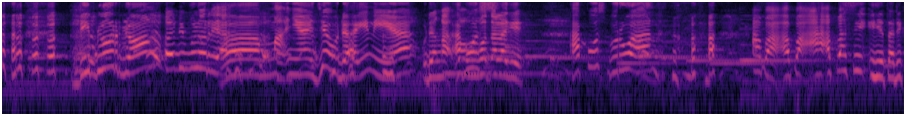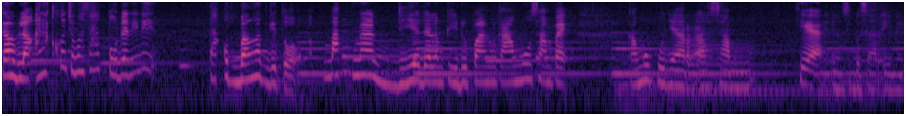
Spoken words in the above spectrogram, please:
Di blur dong. oh di blur ya? Eh, emaknya aja udah ini ya. Udah nggak mau foto lagi? Hapus buruan. apa apa apa sih iya tadi kamu bilang anakku kan cuma satu dan ini takut banget gitu makna dia dalam kehidupan kamu sampai kamu punya rasa Ya. yang sebesar ini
